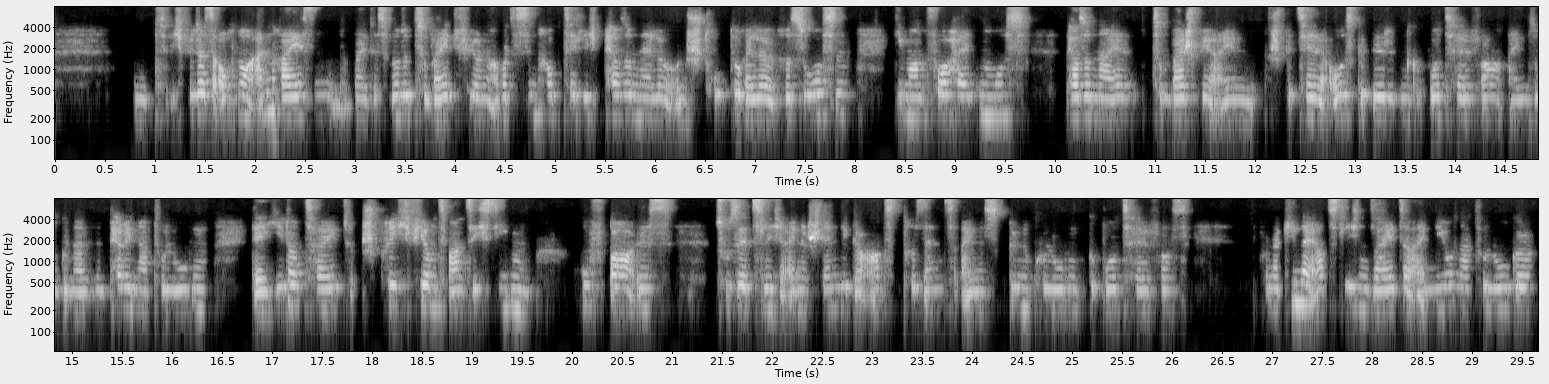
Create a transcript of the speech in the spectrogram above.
Und ich will das auch nur anreißen, weil das würde zu weit führen. Aber das sind hauptsächlich personelle und strukturelle Ressourcen, die man vorhalten muss. Personal, zum Beispiel einen speziell ausgebildeten Geburtshelfer, einen sogenannten Perinatologen, der jederzeit, sprich 24-7 rufbar ist. Zusätzlich eine ständige Arztpräsenz eines Gynäkologen, Geburtshelfers. Von der kinderärztlichen Seite ein Neonatologe,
